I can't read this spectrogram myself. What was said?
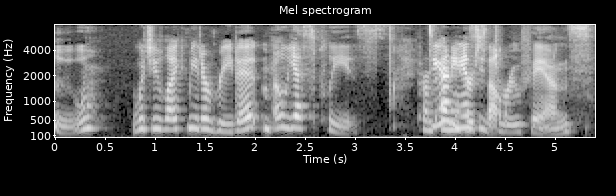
Ooh. would you like me to read it? Oh yes, please. From Dear Penny Nancy herself. Drew fans,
